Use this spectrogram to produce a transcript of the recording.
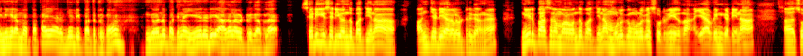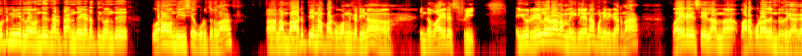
இன்றைக்கி நம்ம பப்பாயா ரெட் அடி பார்த்துட்ருக்கோம். இங்கே வந்து பார்த்தீங்கன்னா ஏழு அடி அகலம் விட்டுருக்காப்புல. செடிக்கு செடி வந்து பார்த்தீங்கன்னா அஞ்சு அடி அகலம் விட்டுருக்காங்க. நீர்ப்பாசன முறை வந்து பார்த்தீங்கன்னா முழுக்க முழுக்க சொட்டு நீர் தான். ஏன் அப்படின்னு கேட்டிங்கன்னா சொட்டு நீரில் வந்து கரெக்டாக அந்த இடத்துக்கு வந்து உரம் வந்து ஈஸியாக கொடுத்துடலாம். நம்ம அடுத்து என்ன பார்க்க போகிறோன்னு கேட்டிங்கன்னா இந்த வைரஸ் ஃப்ரீ இவர் ரெகுலராக நம்ம இதில் என்ன பண்ணியிருக்காருன்னா வைரஸ் இல்லாமல் வரக்கூடாதுன்றதுக்காக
